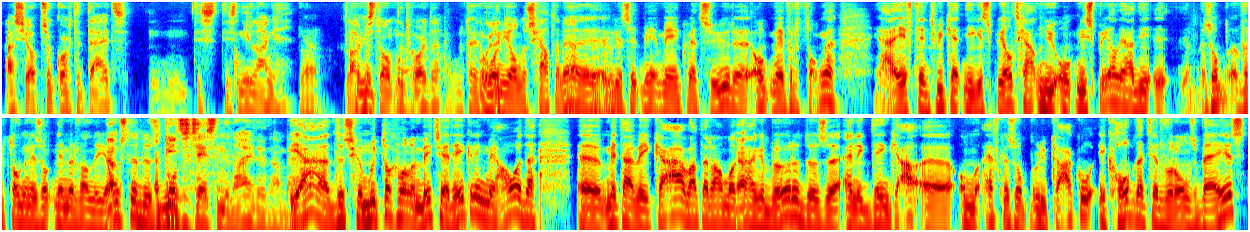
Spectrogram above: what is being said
als je op zo'n korte tijd, het is, het is niet lang hè, Ja. klaargestoomd moet worden. Je moet dat gewoon niet onderschatten. Hè. Je zit met, met een kwetsuur, ook met Vertongen. Ja, hij heeft in het weekend niet gespeeld, gaat nu ook niet spelen. Ja, die, eh, Vertongen is ook niet meer van de jongste. Dus en die, plots is Jason Denayer er dan bij. ja, dus je moet toch wel een beetje rekening mee houden dat, eh, met dat WK, wat er allemaal Ja. kan gebeuren. Dus, eh, en ik denk, ja, om even op Lukaku, ik hoop dat hij er voor ons bij is.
